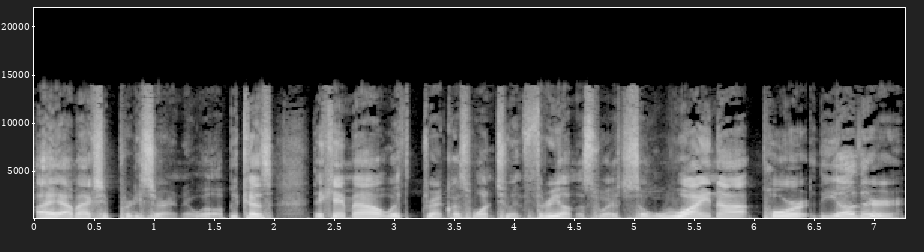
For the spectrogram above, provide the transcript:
I, I'm actually pretty certain it will because they came out with Dragon Quest one, two, and three on the Switch. So why not port the other,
